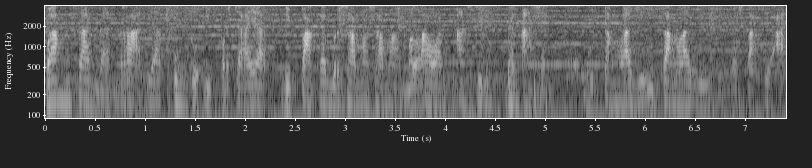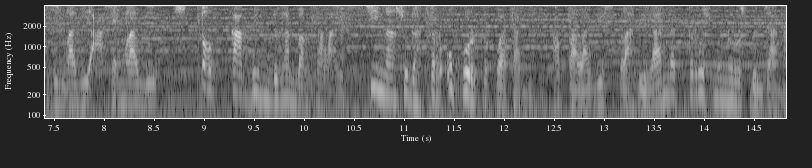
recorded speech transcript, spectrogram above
bangsa dan rakyat untuk dipercaya, dipakai bersama-sama melawan asing dan asing utang lagi, utang lagi, investasi asing lagi, asing lagi. Stop kagum dengan bangsa lain. Cina sudah terukur kekuatannya, apalagi setelah dilanda terus-menerus bencana.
